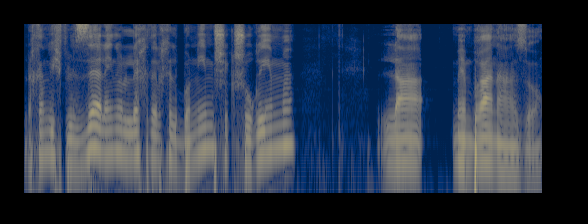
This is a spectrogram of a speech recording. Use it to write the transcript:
לכן בשביל זה עלינו ללכת על חלבונים שקשורים לממברנה הזו.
